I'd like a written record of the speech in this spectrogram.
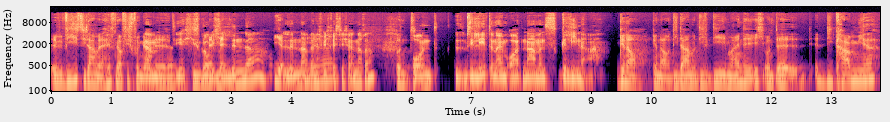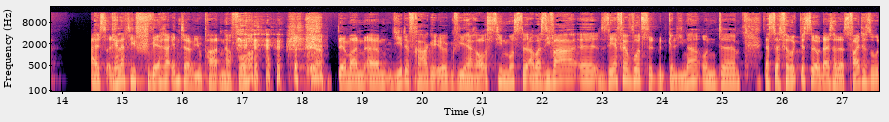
Wie hieß die Dame? Hilf mir auf die Sprünge. Ähm, äh, die hieß, glaube ich, Linda. Ja, Linda, wenn ja. ich mich richtig erinnere. Und, Und sie lebt in einem Ort namens Gelina. Genau, genau. Die Dame, die, die meinte ich und äh, die kam mir als relativ schwerer Interviewpartner vor, ja. der man ähm, jede Frage irgendwie herausziehen musste. Aber sie war äh, sehr verwurzelt mit Gelina und äh, das das Verrückteste und da ist halt das zweite so,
